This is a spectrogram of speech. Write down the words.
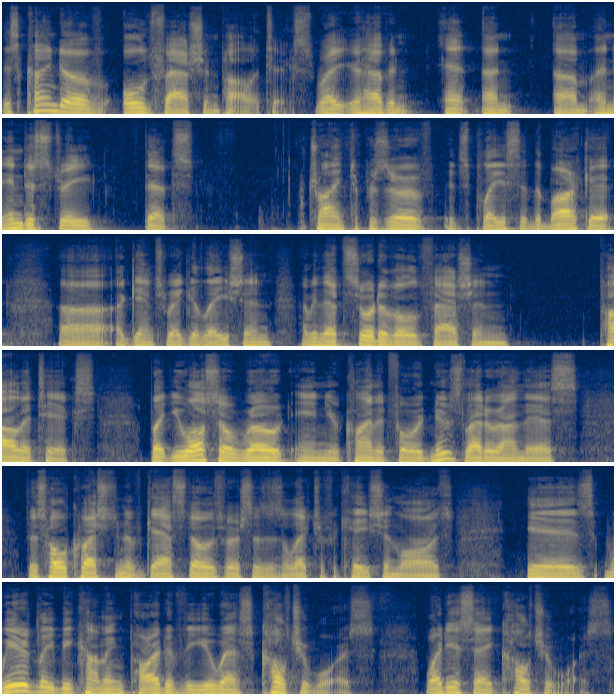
is kind of old fashioned politics, right? You have an, an, um, an industry that's trying to preserve its place in the market uh, against regulation. I mean, that's sort of old fashioned politics. But you also wrote in your Climate Forward newsletter on this this whole question of gas stoves versus electrification laws is weirdly becoming part of the U.S. culture wars. Why do you say culture wars?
